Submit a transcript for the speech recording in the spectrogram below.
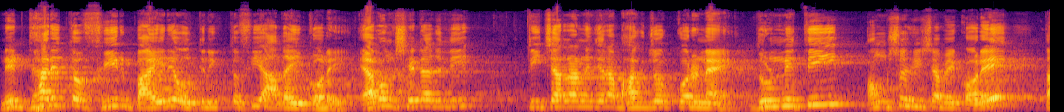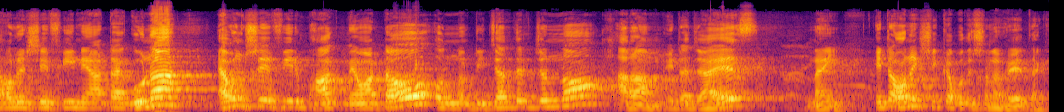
নির্ধারিত ফির বাইরে অতিরিক্ত ফি আদায় করে এবং সেটা যদি টিচাররা নিজেরা ভাগযোগ করে নেয়, দুর্নীতি অংশ হিসাবে করে, তাহলে সে ফি নেওয়াটা গুণা এবং সে ফির ভাগ নেওয়াটাও অন্য টিচারদের জন্য হারাম। এটা জায়েজ নাই। এটা অনেক শিক্ষা প্রতিষ্ঠানে হয়ে থাকে।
